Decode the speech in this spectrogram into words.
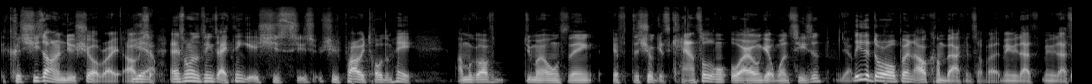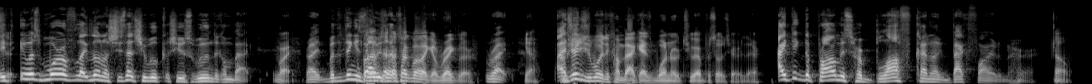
because she's on a new show, right? Obviously. Yeah. And it's one of the things I think is she's she's, she's probably told them, hey, I'm gonna go off do my own thing. If the show gets canceled or I don't get one season, Yeah. leave the door open. I'll come back and stuff like that. Maybe that's maybe that's It, it. it was more of like no no, she said she will she was willing to come back. Right. Right. But the thing is I'm, I'm talking about like a regular. right. Yeah. I I'm sure think- she's willing to come back as one or two episodes here or there. I think the problem is her bluff kind of backfired on her. No.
